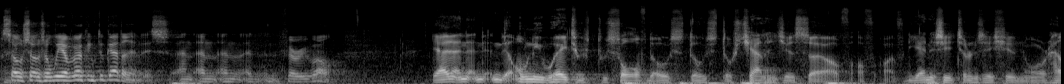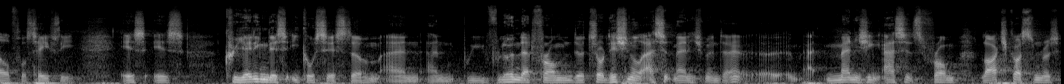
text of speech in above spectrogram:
so, so, so we are working together in this, and, and, and, and very well. Yeah, and, and, and, the only way to, to solve those those those challenges uh, of, of, of, the energy transition or health or safety is is creating this ecosystem, and, and we've learned that from the traditional asset management, eh? uh, managing assets from large customers.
